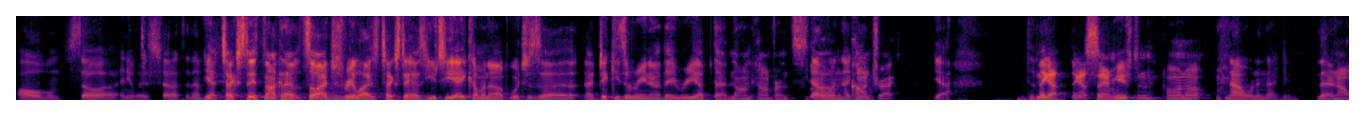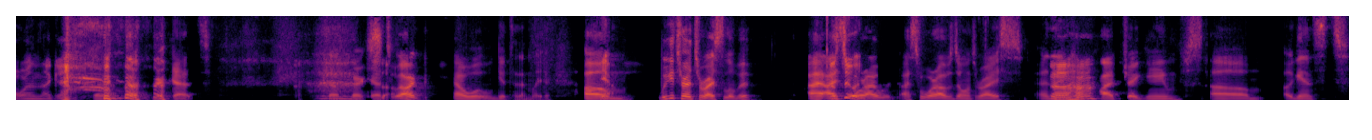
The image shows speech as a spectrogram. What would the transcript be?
all of them. So, uh, anyways, shout out to them. Yeah, Texas State's not going to. So I just realized Texas State has UTA coming up, which is a at Dickies Arena. They re up that non-conference Gotta uh, win that game. contract. Yeah, Then they got they got Sam Houston coming up. Not winning that game. They're not winning that game. Bearcats. Bearcats. So- Well, oh, we'll, we'll get to them later. Um, we can turn to Rice a little bit. I, I swore. I would. I swore I was done with Rice, and then Uh-huh. five straight games um, against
